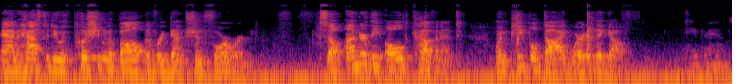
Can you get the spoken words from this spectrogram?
And it has to do with pushing the ball of redemption forward. So, under the old covenant, when people died, where did they go? Abraham's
